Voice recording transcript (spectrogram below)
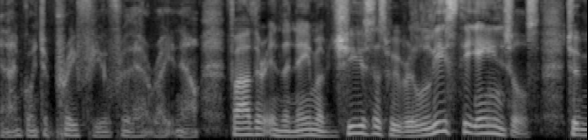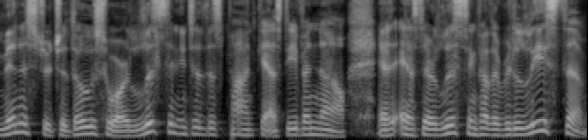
And I'm going to pray for you for that right now. Father, in the name of Jesus, we release the angels to minister to those who are listening to this podcast even now. As, as they're listening, Father, release them.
